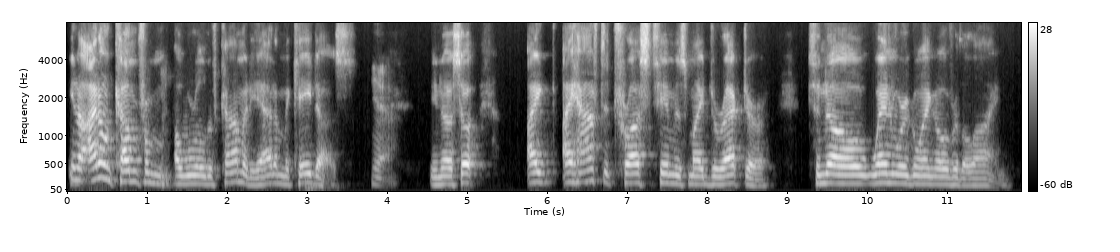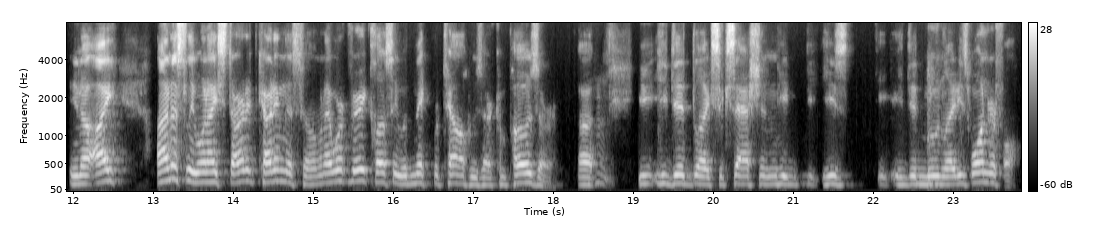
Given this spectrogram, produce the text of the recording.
You know, I don't come from a world of comedy. Adam McKay does. Yeah. You know, so I I have to trust him as my director to know when we're going over the line. You know, I honestly, when I started cutting this film, and I worked very closely with Nick Britell, who's our composer. Uh, mm-hmm. he, he did like Succession. He he's he did Moonlight. He's wonderful.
